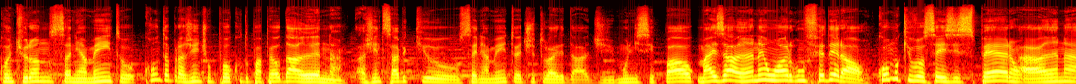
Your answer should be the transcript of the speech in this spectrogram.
continuando no saneamento, conta pra gente um pouco do papel da ANA. A gente sabe que o saneamento é titularidade municipal, mas a ANA é um órgão federal. Como que vocês esperam a ANA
